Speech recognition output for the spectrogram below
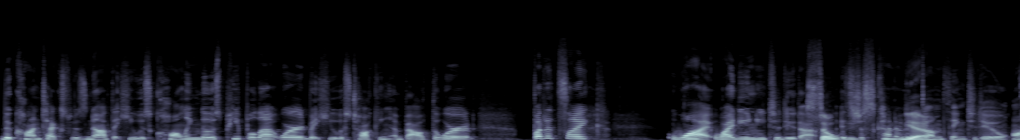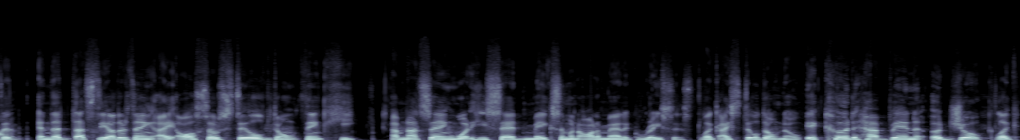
The context was not that he was calling those people that word, but he was talking about the word. But it's like, why? Why do you need to do that? So, it's just kind of yeah. a dumb thing to do. On that, and that that's the other thing. I also still don't think he. I'm not saying what he said makes him an automatic racist. Like I still don't know. It could have been a joke. Like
